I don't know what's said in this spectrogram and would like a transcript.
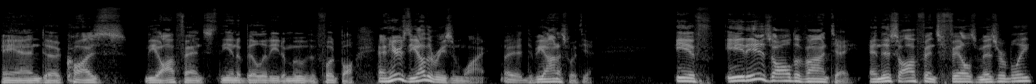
and uh, cause the offense the inability to move the football. And here's the other reason why, uh, to be honest with you. If it is all Davante and this offense fails miserably,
